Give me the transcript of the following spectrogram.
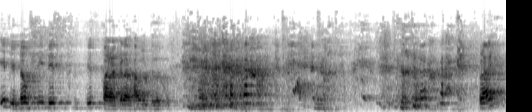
if you don't see this this paragraph how to do. right?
